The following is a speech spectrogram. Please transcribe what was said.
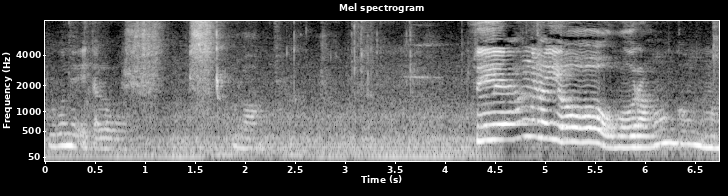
รู้ว่าเนี่ยเอตาโลร้อง เสียงระโยร้องก้องมา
